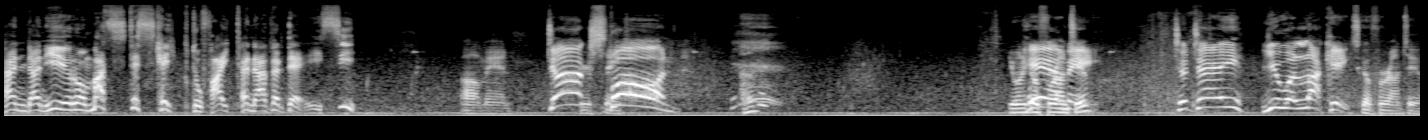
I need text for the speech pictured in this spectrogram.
and an hero must escape to fight another day, see? Oh man. You're safe. Darkspawn! You want to go for Hear round me. two? Today, you were lucky, Let's go for round two.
